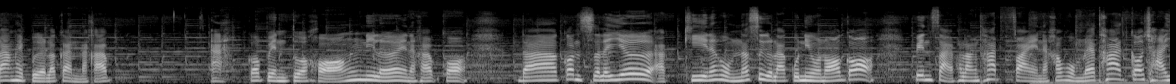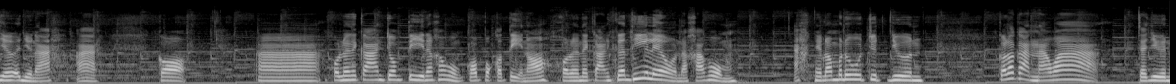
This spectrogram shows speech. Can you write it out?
ร่างให้เปิดแล้วกันนะครับอะก็เป็นตัวของนี่เลยนะครับก็ดาก้อนสเลเยอร์อักคีนะผมนัสือลากูนิวเนาะก็เป็นสายพลังธาตุไฟนะครับผมและธาตุก็ใช้เยอะอยู่นะอะก็อ่าคนเรียนในการโจมตีนะครับผมก็ปกติเนาะคนเรียนในการเคลื่อนที่เร็วนะครับผมอะเดี๋ยวเรามาดูจุดยืน ก็แล้วกันนะว่าจะยืน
